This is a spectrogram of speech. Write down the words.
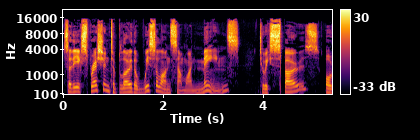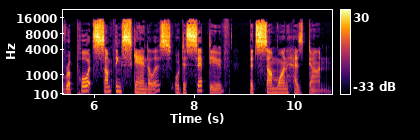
So, the expression to blow the whistle on someone means to expose or report something scandalous or deceptive that someone has done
